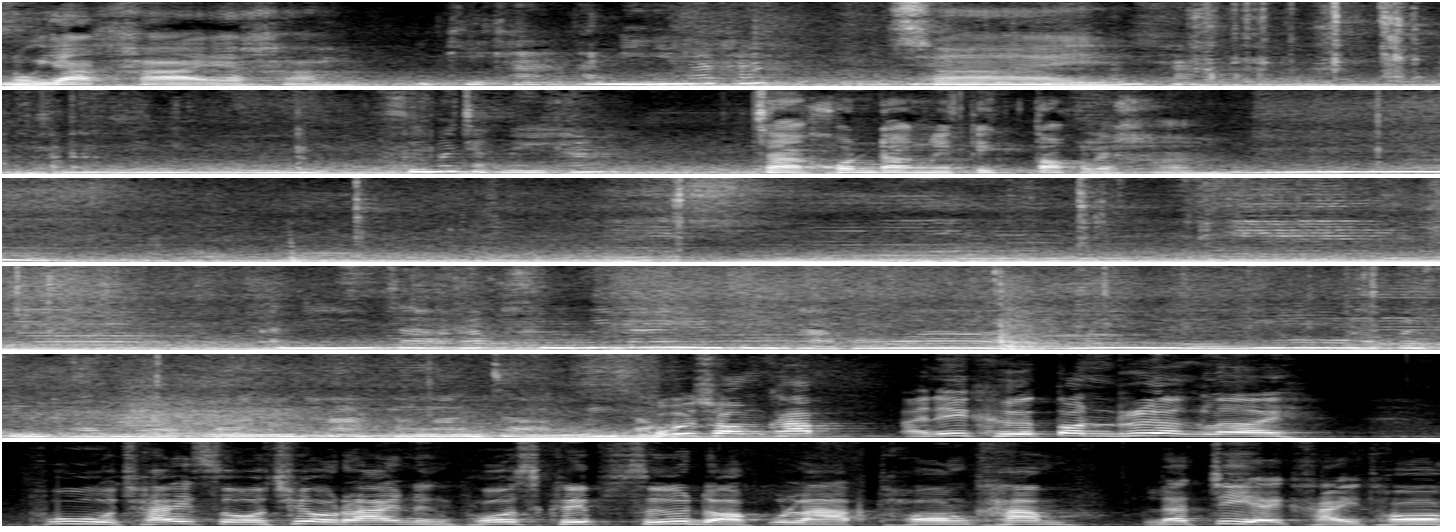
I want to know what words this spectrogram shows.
หนูอยากขายอะค่ะ โอเคค่ะ อันนี้นะคะใช่ ค่ะอืมซื้อมาจากไหนคะ จากคนดังใน t ิ k t o k เลยค่ะอื รับซื้อไม่ได้จริงๆค่ะ เพราะว่าไม่มียี่ห้อและเปอร์เซ็นต์ทองบอกไว้ค่ะทางร้านจะไม่สาคุณมารถผู้ชมครับ อันนี้คือต้นเรื่องเลย ผู้ใช้โซเชียลรายหนึ่งโพสต์คลิป ซื้อดอกกุหลาบทองคำและจี้ไอ้ไข่ทอง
